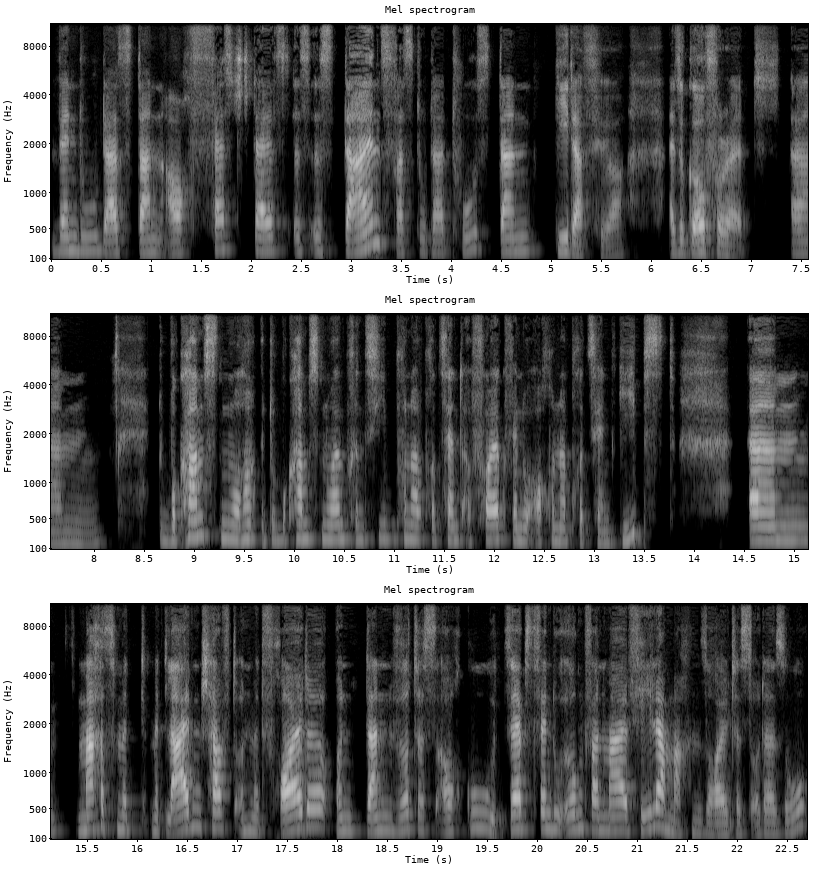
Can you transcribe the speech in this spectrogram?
wenn du das dann auch feststellst, es ist deins, was du da tust, dann geh dafür. Also go for it. Ähm, du bekommst nur, du bekommst nur im Prinzip 100% Erfolg, wenn du auch 100% gibst. Ähm, mach es mit, mit Leidenschaft und mit Freude und dann wird es auch gut. Selbst wenn du irgendwann mal Fehler machen solltest oder so,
